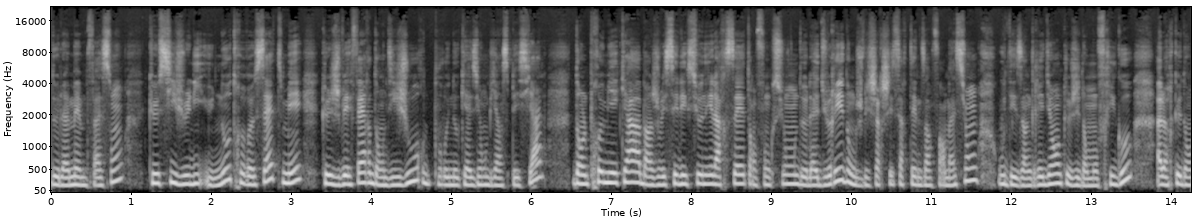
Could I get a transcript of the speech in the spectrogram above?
de la même façon que si je lis une autre recette, mais que je vais faire dans dix jours pour une occasion bien spéciale. Dans le premier cas, ben je vais sélectionner la recette en fonction de la durée, donc je vais chercher certaines informations ou des ingrédients que j'ai dans mon frigo, alors que dans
